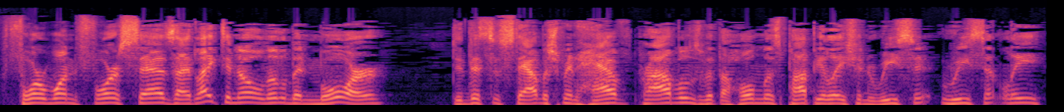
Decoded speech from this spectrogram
414 says, I'd like to know a little bit more did this establishment have problems with the homeless population recent, recently?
